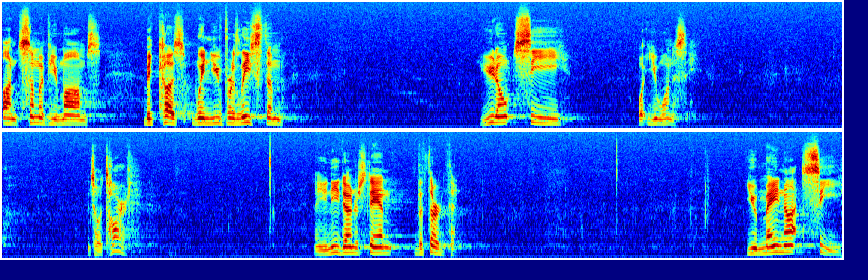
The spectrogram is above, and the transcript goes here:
on some of you moms because when you've released them, you don't see what you want to see. And so it's hard. Now you need to understand the third thing. You may not see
